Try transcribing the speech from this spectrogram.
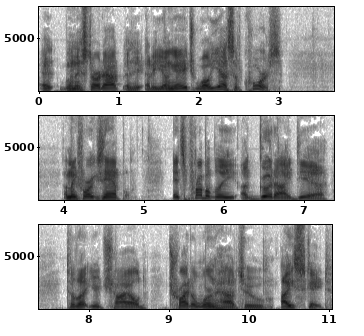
at, when they start out at a, at a young age? Well, yes, of course. I mean, for example, it's probably a good idea to let your child try to learn how to ice skate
